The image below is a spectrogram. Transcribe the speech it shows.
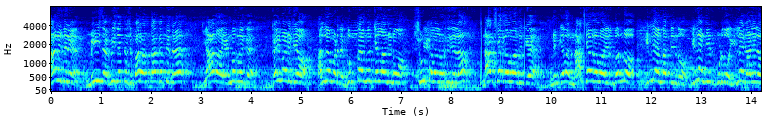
ನಾನಿದ್ದೀನಿ. ಮೀಜ ಮೀಜ ತಿರ್ಸಿ ಬಾರೋ, ತಾಕತ್ತಿದ್ರೆ ಯಾರೋ ಹೆಣ್ಮಕ್ಳಿಗೆ ಕೈ ಮಾಡಿದ್ಯೋ? ಅಲ್ಲೇ ಮಾಡಿದೆ. ಗುಪ್ತಾಂಗಕ್ಕೆಲ್ಲ ನೀನು ಶೂ ಕಲಲ್ಲಿ ಹೊಡೆದಿದ್ಯಲ್ಲ ನಾಚಿಕೆ ಆಗಲ್ವಾ ನಿನಗೆ? ನಿಮ್ಗೆಲ್ಲ ನಾಚಿಕೆ ಆಗಲ್ವಾ? ಇಲ್ಲಿ ಬಂದು, ಇಲ್ಲೇ ಅನ್ನ ತಿಂದು, ಇಲ್ಲೇ ನೀರು ಕುಡಿದು, ಇಲ್ಲೇ ಗಾಳಿನ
